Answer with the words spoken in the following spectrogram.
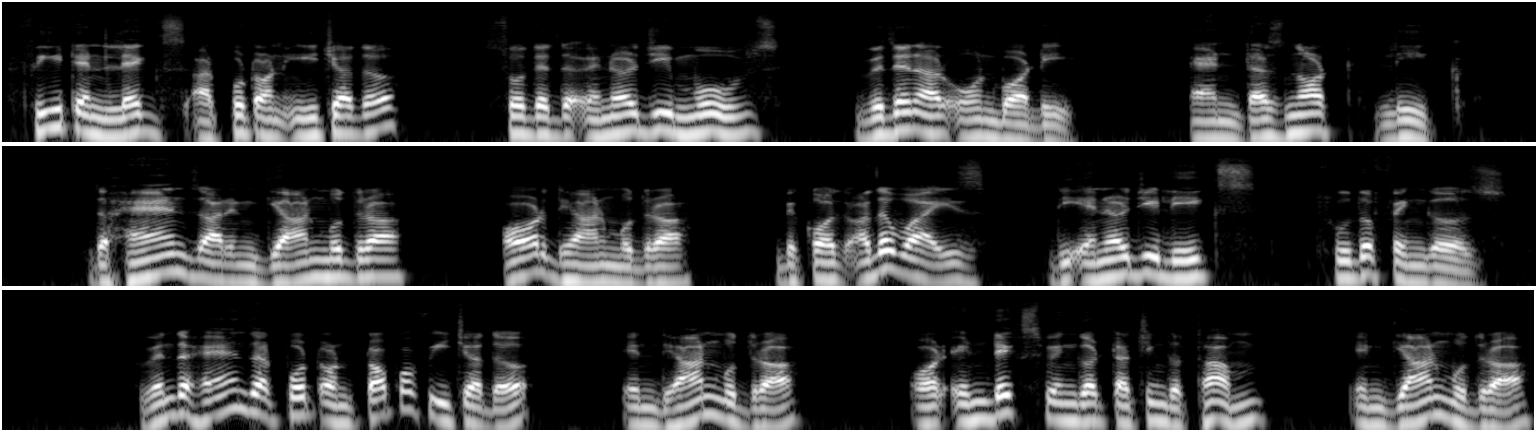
Feet and legs are put on each other so that the energy moves within our own body and does not leak. The hands are in Gyan Mudra or Dhyan Mudra because otherwise the energy leaks through the fingers. When the hands are put on top of each other in Dhyan Mudra or index finger touching the thumb in Gyan Mudra,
